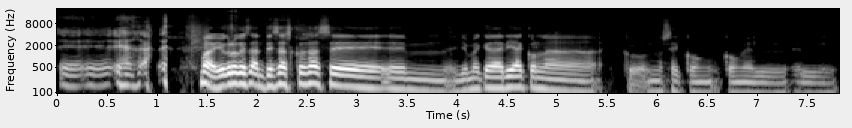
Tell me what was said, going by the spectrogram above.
Eh, eh, bueno, yo creo que ante esas cosas eh, eh, yo me quedaría con la, con, no sé, con, con el, el,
